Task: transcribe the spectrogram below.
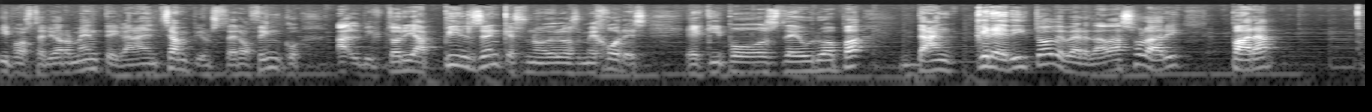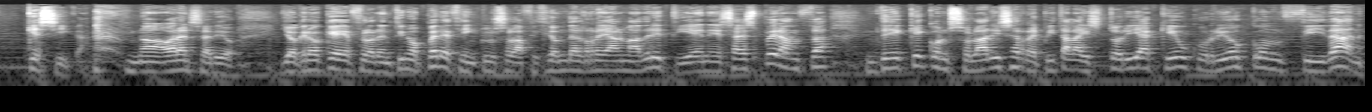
Y posteriormente ganar en Champions 0-5 al Victoria Pilsen, que es uno de los mejores equipos de Europa, dan crédito de verdad a Solari para que siga. no, ahora en serio. Yo creo que Florentino Pérez incluso la afición del Real Madrid tiene esa esperanza de que con Solari se repita la historia que ocurrió con Zidane.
